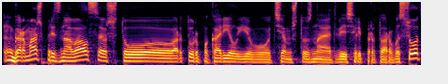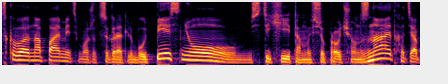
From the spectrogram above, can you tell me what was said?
Гармаш признавался, что Артур покорил его тем, что знает весь репертуар Высоцкого на память, может сыграть любую песню, стихи там и все прочее он знает, хотя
